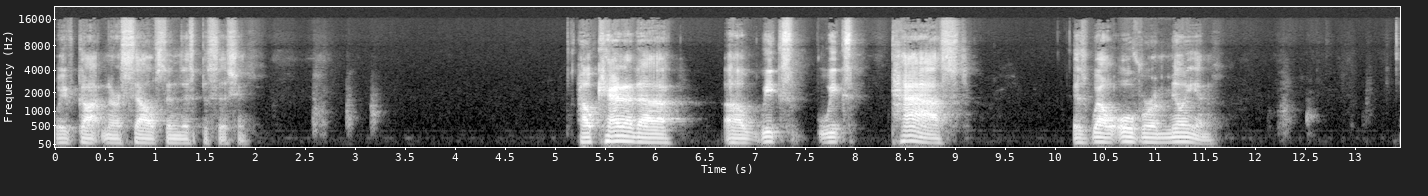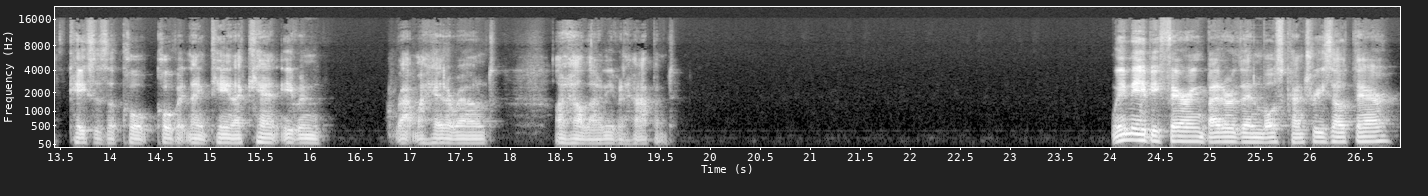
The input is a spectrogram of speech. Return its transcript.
we've gotten ourselves in this position. How Canada, uh, weeks weeks past, is well over a million cases of COVID 19. I can't even wrap my head around on how that even happened. We may be faring better than most countries out there,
